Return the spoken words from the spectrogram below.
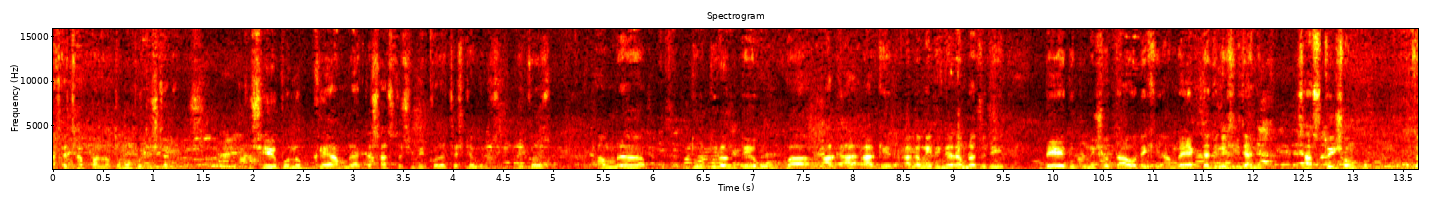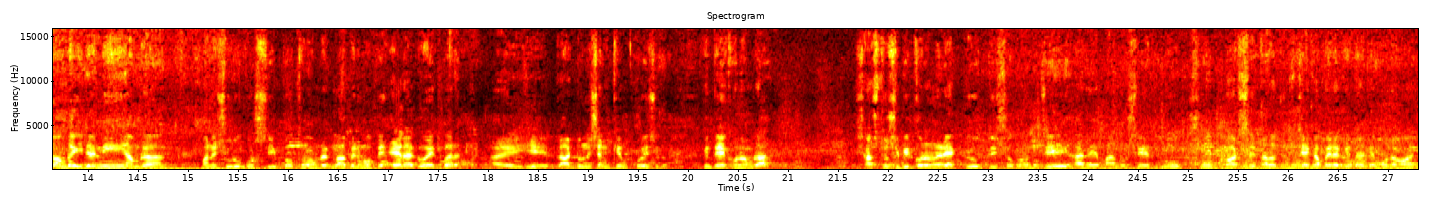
আজকে ছাপ্পান্নতম প্রতিষ্ঠা দিবস। সেই উপলক্ষে আমরা একটা স্বাস্থ্য শিবির করার চেষ্টা করেছি। বিকজ আমরা দূর দূরান্তে হোক বা আগের আগামী দিনের আমরা যদি বেদ উপনিষদ তাও দেখি, আমরা একটা জিনিসই জানি, স্বাস্থ্যই সম্পদ। তো আমরা এটা আমরা মানে শুরু করছি। প্রথম আমরা ক্লাবের মধ্যে এর আগেও একবার ইয়ে ব্লাড ডোনেশন ক্যাম্প হয়েছিল। কিন্তু এখন আমরা স্বাস্থ্য শিবির করানোর একটি উদ্দেশ্য, কারণ যেই হারে মানুষের রোগ শোক বাড়ছে, তারা যদি চেক আপে রাখে, তাহলে মনে হয়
